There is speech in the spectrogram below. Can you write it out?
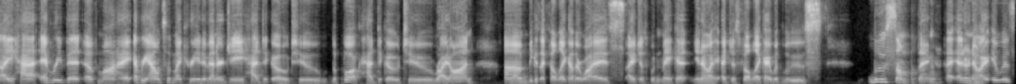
I had every bit of my every ounce of my creative energy had to go to the book had to go to Ride On um, mm-hmm. because I felt like otherwise I just wouldn't make it. You know I, I just felt like I would lose lose something. I, I don't know. Mm-hmm. I, it was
